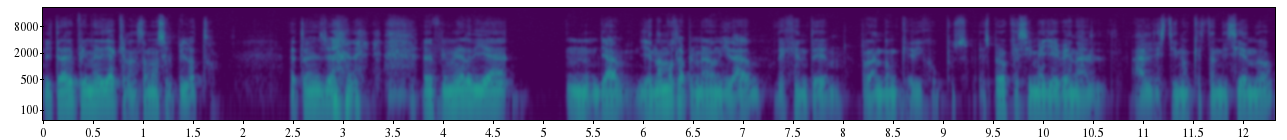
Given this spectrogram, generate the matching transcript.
Literal, el primer día que lanzamos el piloto. Entonces, el primer día mm, ya llenamos la primera unidad de gente random que dijo, pues espero que sí me lleven al, al destino que están diciendo.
